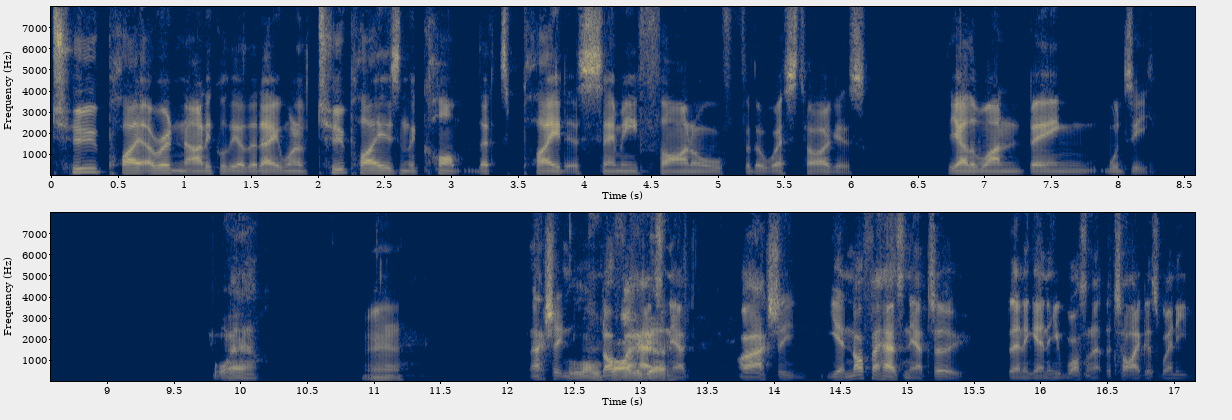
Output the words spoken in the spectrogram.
two play. I read an article the other day. One of two players in the comp that's played a semi-final for the Wests Tigers. The other one being Woodsy. Wow. Yeah. Actually, Noffa has now. Oh, actually, yeah, Noffa has now too. Then again, he wasn't at the Tigers when he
